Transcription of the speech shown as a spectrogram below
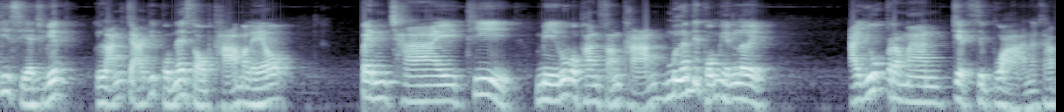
ที่เสียชีวิตหลังจากที่ผมได้สอบถามมาแล้ว เป็นชายที่มีรูปพรรณสันฐานเหมือนที่ผมเห็นเลย อายุประมาณ 70กว่านะครับ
